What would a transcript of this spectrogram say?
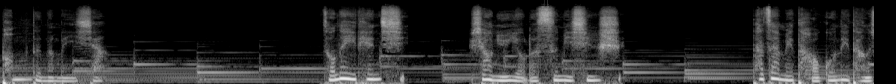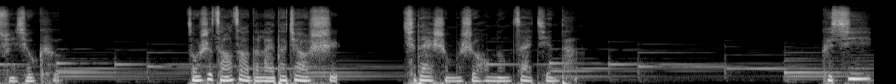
砰的那么一下。从那一天起，少女有了私密心事。她再没逃过那堂选修课，总是早早的来到教室，期待什么时候能再见他。可惜，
